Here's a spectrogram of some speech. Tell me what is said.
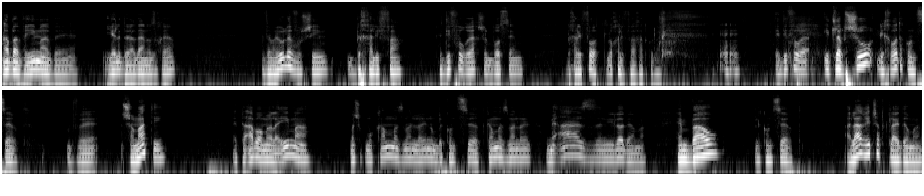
אבא ואימא וילד או ילדה, אני לא זוכר. והם היו לבושים בחליפה, העדיפו ריח של בושם, בחליפות, לא חליפה אחת כולה. העדיפו, התלבשו לכבוד הקונצרט. ושמעתי את האבא אומר לאימא, משהו כמו כמה זמן לא היינו בקונצרט, כמה זמן לא היינו... מאז, אני לא יודע מה. הם באו לקונצרט. עלה ריצ'רד קליידרמן,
